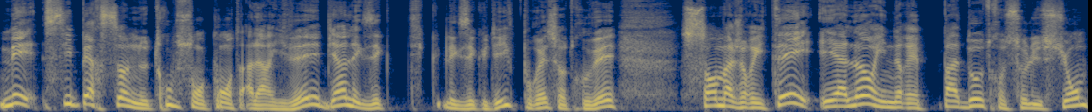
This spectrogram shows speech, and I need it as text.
mais si personne ne trouve son compte à l'arrivée, eh bien l'exécutif pourrait se retrouver sans majorité et alors il n'aurait pas d'autre solution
